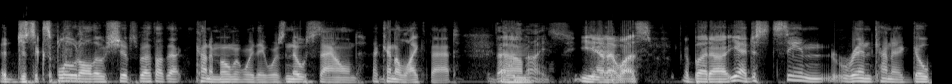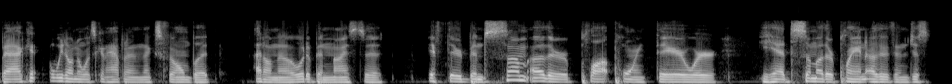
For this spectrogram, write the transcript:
uh, just explode all those ships. But I thought that kind of moment where there was no sound, I kind of like that. That was Um, nice. Yeah, that was. But uh, yeah, just seeing Ren kind of go back. We don't know what's going to happen in the next film, but I don't know. It would have been nice to if there'd been some other plot point there where he had some other plan other than just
